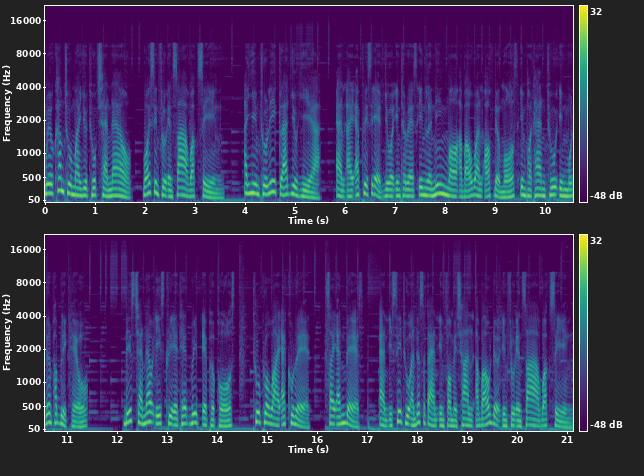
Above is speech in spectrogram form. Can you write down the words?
Welcome to my YouTube channel, Voice Influenza Vaccine. I am truly glad you're here, and I appreciate your interest in learning more about one of the most important tools in modern public health. This channel is created with a purpose to provide accurate, science-based, and easy to understand information about the influenza vaccine.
